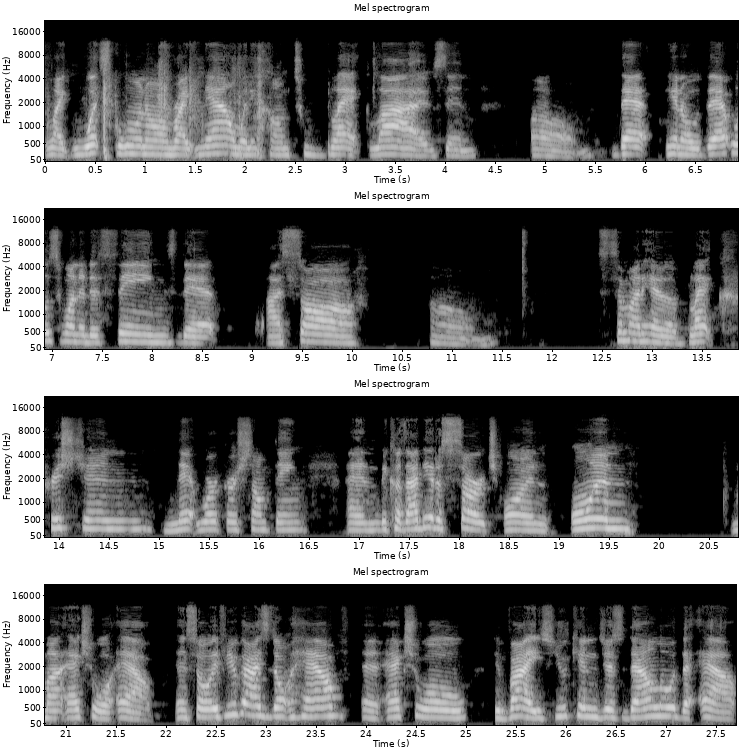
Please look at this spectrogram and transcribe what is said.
like what's going on right now when it comes to black lives and um that you know that was one of the things that i saw um somebody had a black christian network or something and because i did a search on on my actual app and so if you guys don't have an actual device, you can just download the app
